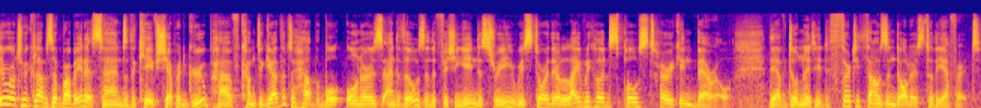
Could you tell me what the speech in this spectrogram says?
The Rotary Clubs of Barbados and the Cave Shepherd Group have come together to help boat owners and those in the fishing industry restore their livelihoods post Hurricane Beryl. They have donated $30,000 to the effort.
